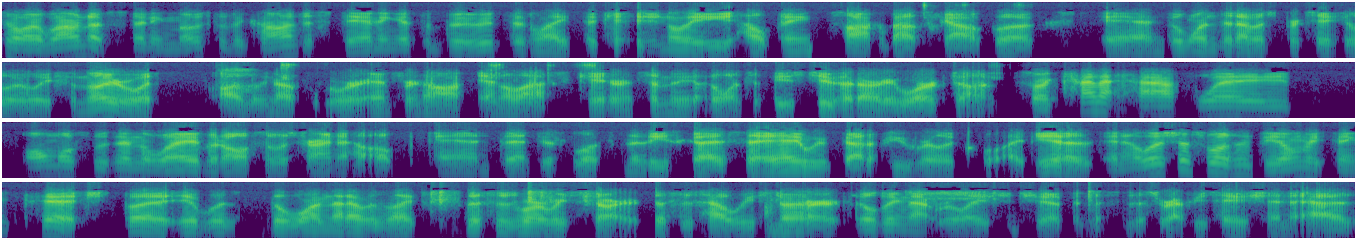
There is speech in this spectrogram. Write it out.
So I wound up spending most of the con just standing at the booth and like occasionally helping talk about scout books and the ones that I was particularly familiar with oddly enough, we were Infernoct and Elasticator and some of the other ones that these two had already worked on. So I kind of halfway almost was in the way, but also was trying to help. And then just listened to these guys say, hey, we've got a few really cool ideas. And just wasn't the only thing pitched, but it was the one that I was like, this is where we start. This is how we start building that relationship and this, this reputation as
